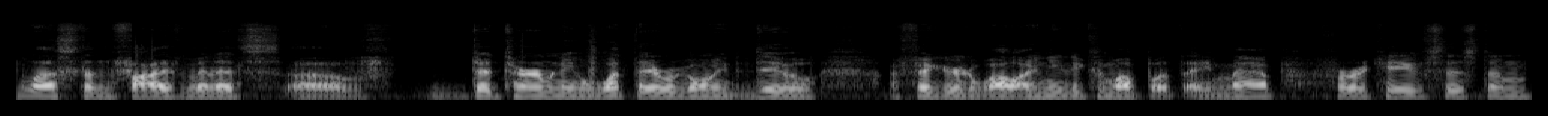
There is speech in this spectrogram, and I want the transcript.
less than five minutes of determining what they were going to do. I figured, well, I need to come up with a map for a cave system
